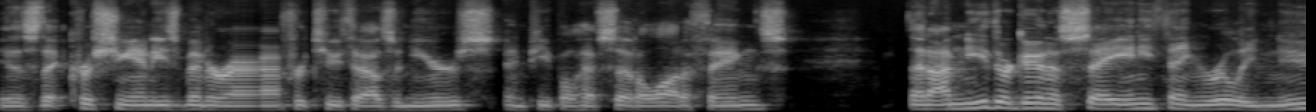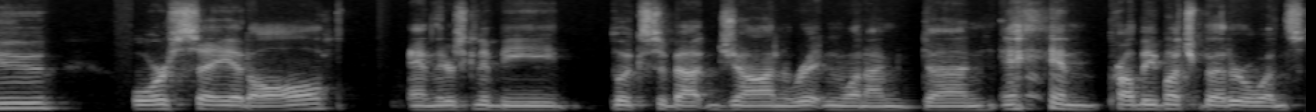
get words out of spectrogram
is that Christianity's been around for two thousand years, and people have said a lot of things. And I'm neither going to say anything really new or say it all. And there's going to be books about John written when I'm done, and probably much better ones.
